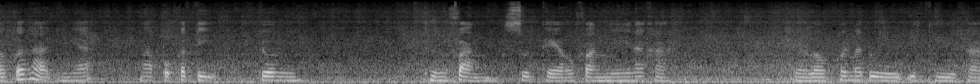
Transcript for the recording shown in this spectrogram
เราก็ถักอย่างเงี้ย มาปกติจนถึงฝั่งสุดแถวฝั่งนี้นะคะ เดี๋ยวเราค่อยมาดูอีกทีค่ะ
